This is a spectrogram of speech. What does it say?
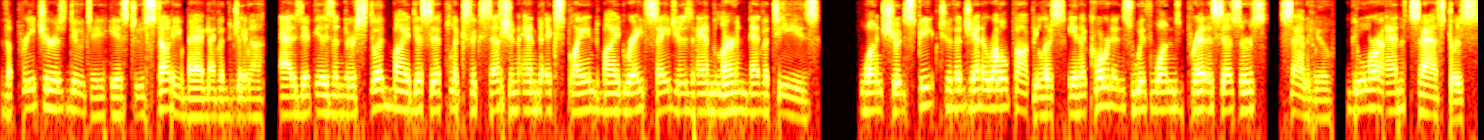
the preacher's duty is to study Bhagavad Gita, as it is understood by disciplic succession and explained by great sages and learned devotees. One should speak to the general populace in accordance with one's predecessors, Sadhu, Guru, and Sastras.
